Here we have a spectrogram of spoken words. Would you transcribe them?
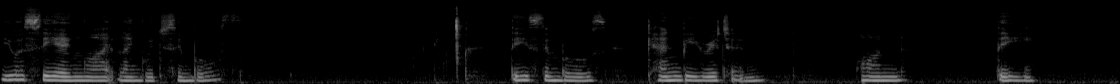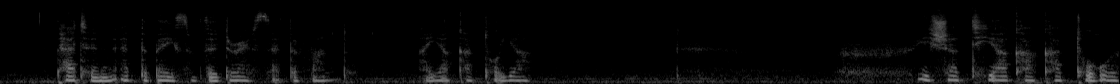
You are seeing light language symbols. These symbols can be written on the pattern at the base of the dress at the front. Ayakatoya. Ishatiaka Kato.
